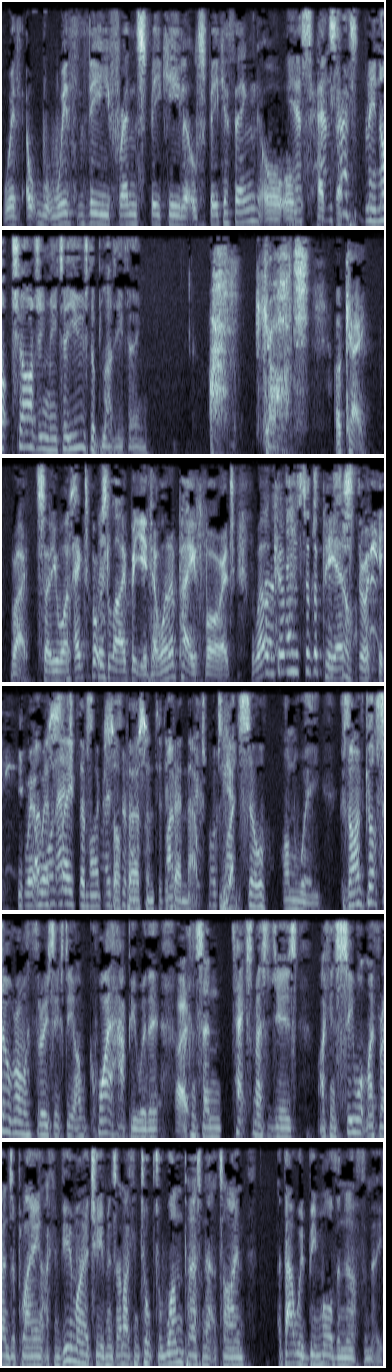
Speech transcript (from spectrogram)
with with the friend speaky little speaker thing, or, or yes, and preferably not charging me to use the bloody thing. Oh, God. Okay. Right. So you want Xbox Live, but you don't want to pay for it. Welcome Uh, to the PS3. We'll, I we'll want save the Xbox Live Microsoft Silver. person to defend I that. want Xbox Live Silver on Wii because I've got Silver on my 360. I'm quite happy with it. I Right. can send text messages. I can see what my friends are playing. I can view my achievements, and I can talk to one person at a time. That would be more than enough for me.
